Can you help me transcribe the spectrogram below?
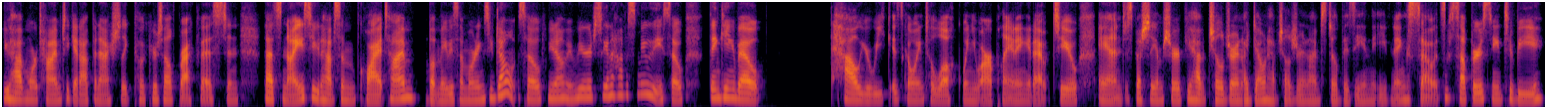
you have more time to get up and actually cook yourself breakfast. And that's nice. You can have some quiet time, but maybe some mornings you don't. So, you know, maybe you're just going to have a smoothie. So, thinking about how your week is going to look when you are planning it out too. And especially, I'm sure if you have children, I don't have children, I'm still busy in the evenings. So it's suppers need to be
